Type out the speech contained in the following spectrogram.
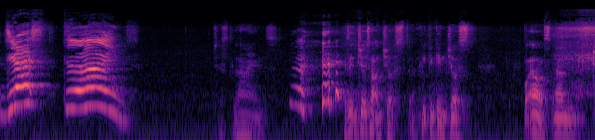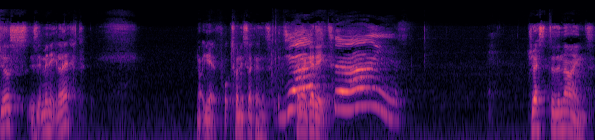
Just lines. Just lines. Is it just? It's not just. I keep thinking just. What else? Um, just. Is it a minute left? Not yet. What, Twenty seconds. Just Can I get it? lines. Dressed to the nines.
